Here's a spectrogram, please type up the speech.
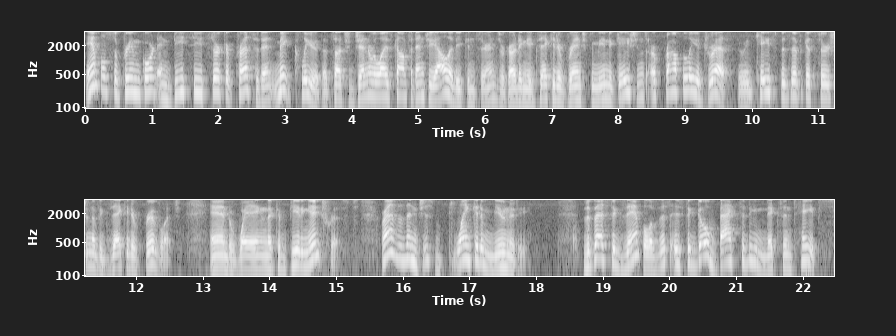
ample Supreme Court and DC Circuit precedent make clear that such generalized confidentiality concerns regarding executive branch communications are properly addressed through a case-specific assertion of executive privilege and weighing the competing interests, rather than just blanket immunity. The best example of this is to go back to the Nixon tapes.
